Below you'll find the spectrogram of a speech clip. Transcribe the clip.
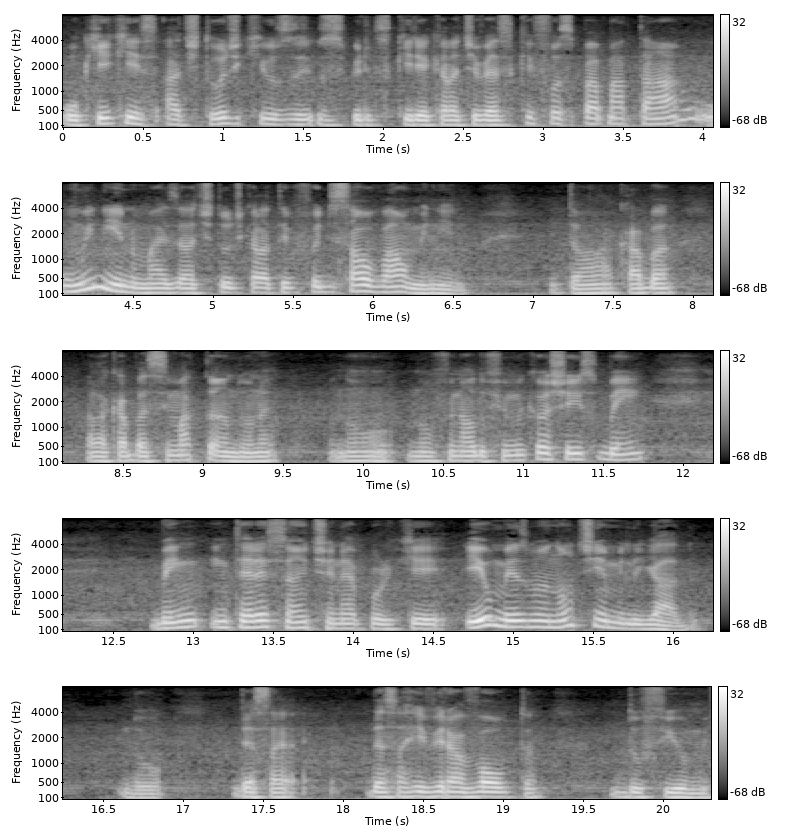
o que que a atitude que os, os espíritos queriam que ela tivesse que fosse para matar o menino, mas a atitude que ela teve foi de salvar o menino. Então, ela acaba ela acaba se matando, né? No, no final do filme que eu achei isso bem bem interessante, né? Porque eu mesmo não tinha me ligado do, dessa, dessa reviravolta do filme.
